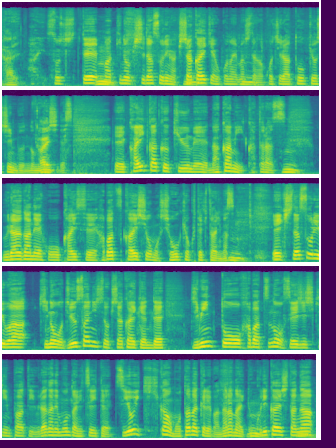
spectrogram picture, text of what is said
はい、はい、そして、まあ昨日岸田総理が記者会見を行いましたが、こちら東京新聞の見出しです。はい。えー、改革究明中身語らず、うん、裏金法改正派閥解消も消極的とあります、うん、えー、岸田総理は昨日13日の記者会見で自民党派閥の政治資金パーティー裏金問題について強い危機感を持たなければならないと繰り返したが、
